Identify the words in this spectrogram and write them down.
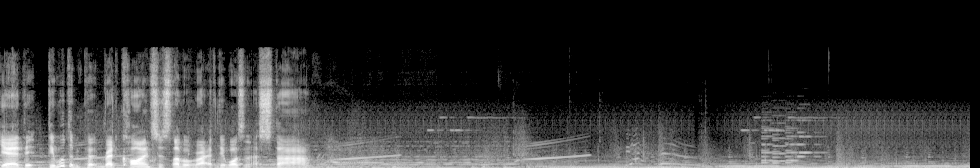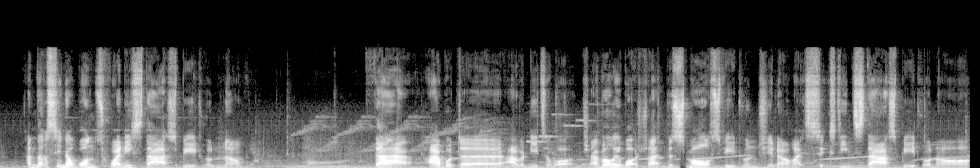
Yeah, they, they wouldn't put red coins in this level, right, if there wasn't a star. I've never seen a 120 star speedrun, no. That I would uh, I would need to watch. I've only watched like the small speedruns, you know, like 16 star speedrun or...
